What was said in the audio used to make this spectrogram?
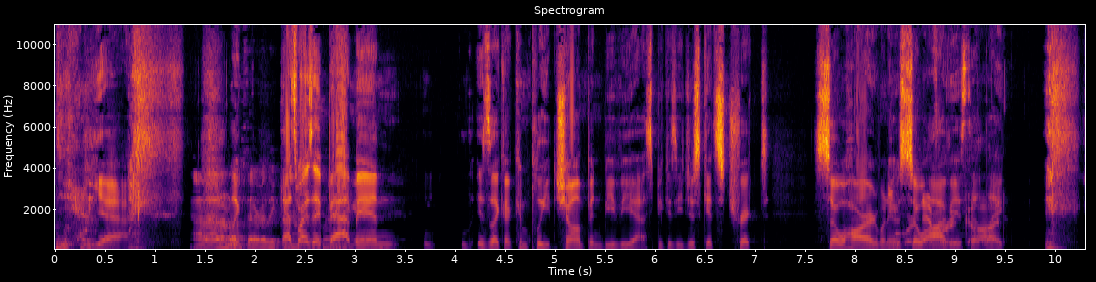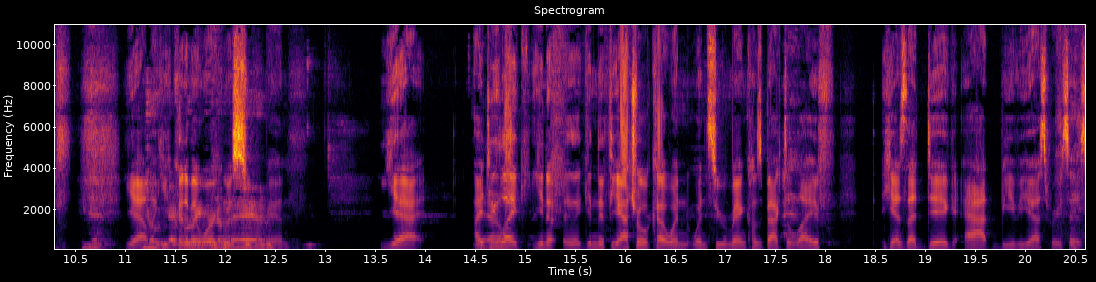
yeah. I I don't know if that really. That's why I say as learning. Batman is like a complete chump in BVS because he just gets tricked so hard when it was so never obvious that like yeah, No, like you could have been working with man. Superman. Yeah. I do like, you know, like in the theatrical cut when when Superman comes back to life, he has that dig at BVS where he says,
